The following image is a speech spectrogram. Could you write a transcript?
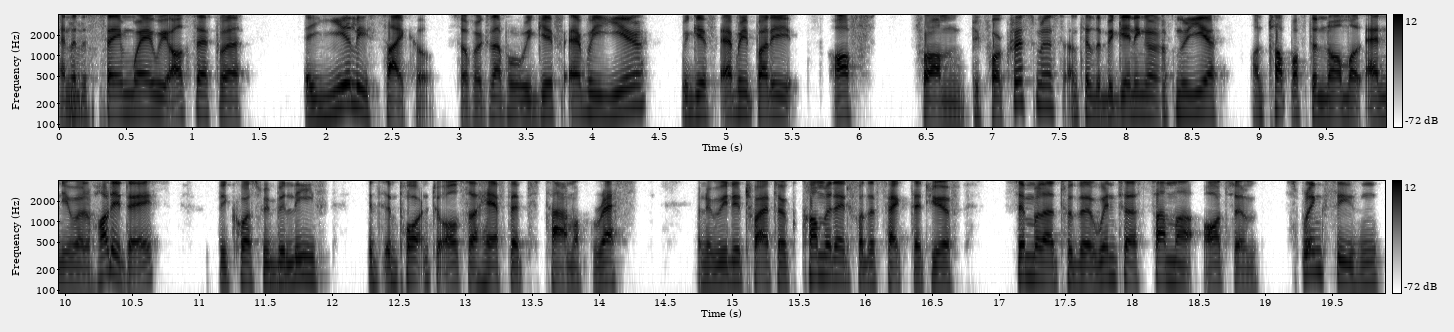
And in the mm-hmm. same way, we also have a, a yearly cycle. So, for example, we give every year, we give everybody off from before Christmas until the beginning of New Year on top of the normal annual holidays, because we believe it's important to also have that time of rest. And we really try to accommodate for the fact that you have similar to the winter, summer, autumn, spring season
